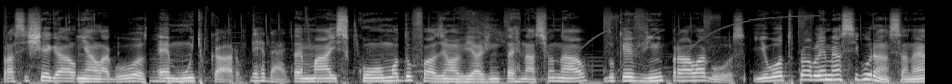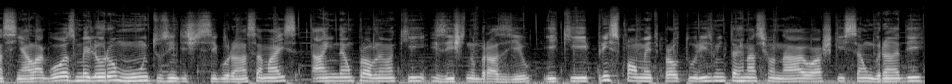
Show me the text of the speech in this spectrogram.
Para se chegar em Alagoas hum. é muito caro. Verdade. É mais cômodo fazer uma viagem internacional do que vir para Alagoas. E o outro problema é a segurança, né? Assim, Alagoas melhorou muito os índices de segurança, mas ainda é um problema que existe no Brasil e que principalmente para o turismo internacional, eu acho que isso é um grande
